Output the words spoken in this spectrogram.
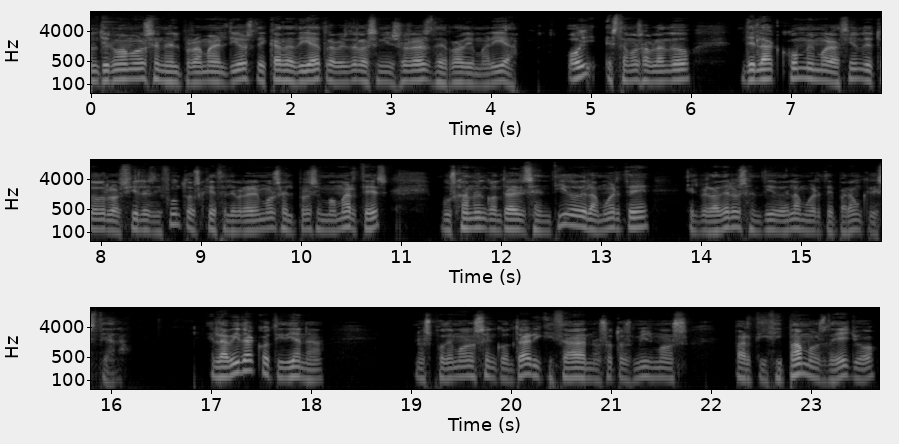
Continuamos en el programa El Dios de cada día a través de las emisoras de Radio María. Hoy estamos hablando de la conmemoración de todos los fieles difuntos que celebraremos el próximo martes, buscando encontrar el sentido de la muerte, el verdadero sentido de la muerte para un cristiano. En la vida cotidiana nos podemos encontrar y quizá nosotros mismos participamos de ello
